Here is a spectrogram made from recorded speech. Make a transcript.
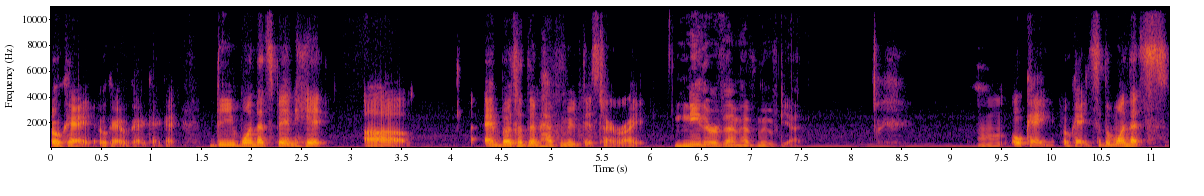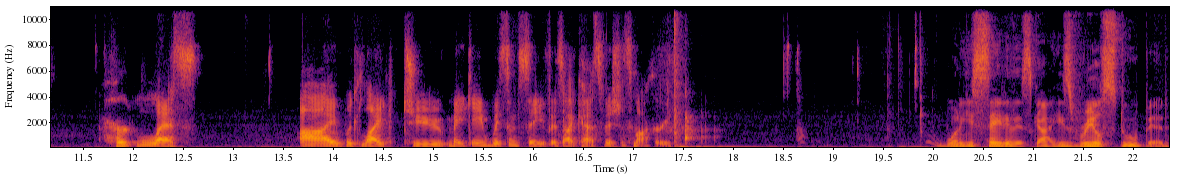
Okay, okay, okay, okay, okay. The one that's been hit, uh, and both of them have moved this turn, right? Neither of them have moved yet. Mm, okay, okay. So the one that's hurt less I would like to make a wisdom save as I cast Vicious Mockery. What do you say to this guy? He's real stupid.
